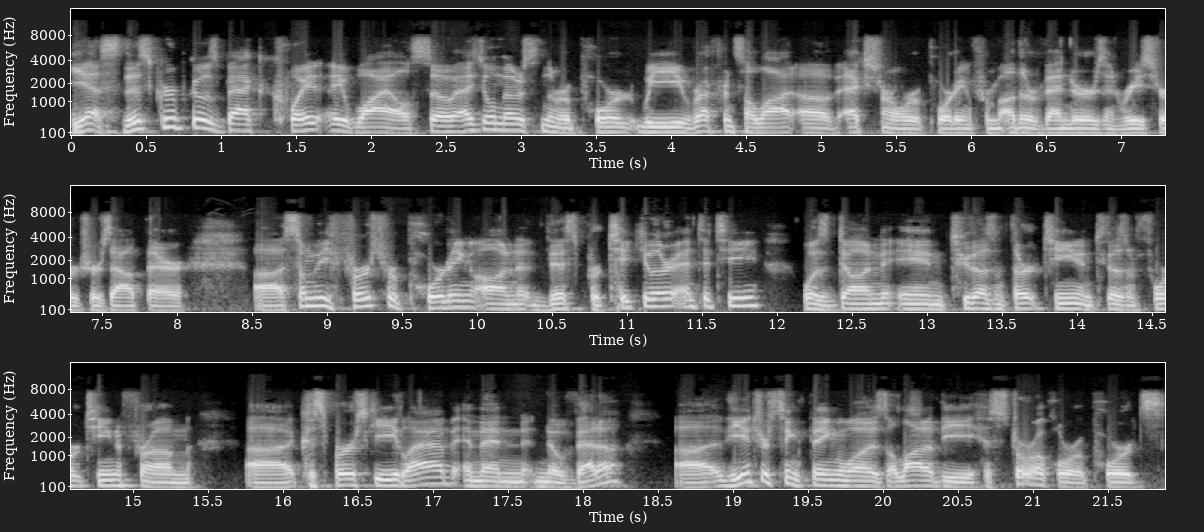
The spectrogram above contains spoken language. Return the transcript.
Yes, this group goes back quite a while. So, as you'll notice in the report, we reference a lot of external reporting from other vendors and researchers out there. Uh, some of the first reporting on this particular entity was done in 2013 and 2014 from uh, Kaspersky Lab and then Novetta. Uh, the interesting thing was a lot of the historical reports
